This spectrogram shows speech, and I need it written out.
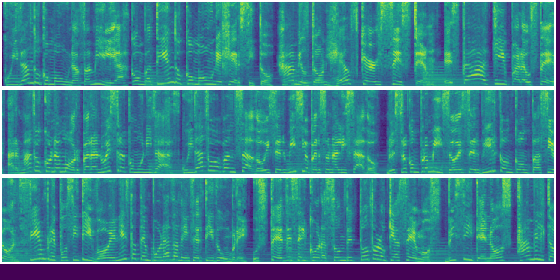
Cuidando como una familia, combatiendo como un ejército. Hamilton Healthcare System está aquí para usted, armado con amor para nuestra comunidad, cuidado avanzado y servicio personalizado. Nuestro compromiso es servir con compasión, siempre positivo en esta temporada de incertidumbre. Usted es el corazón de todo lo que hacemos. Visítenos Hamilton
